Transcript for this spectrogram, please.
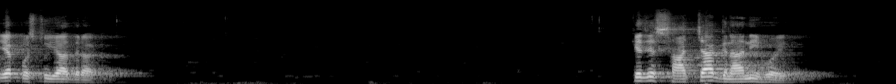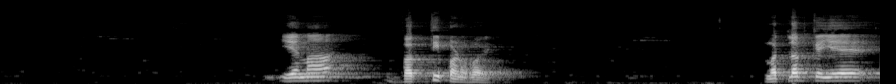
એક વસ્તુ યાદ રાખ. કે જે સાચા જ્ઞાની હોય, એમાં ભક્તિ પણ હોય. મતલબ કે એ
